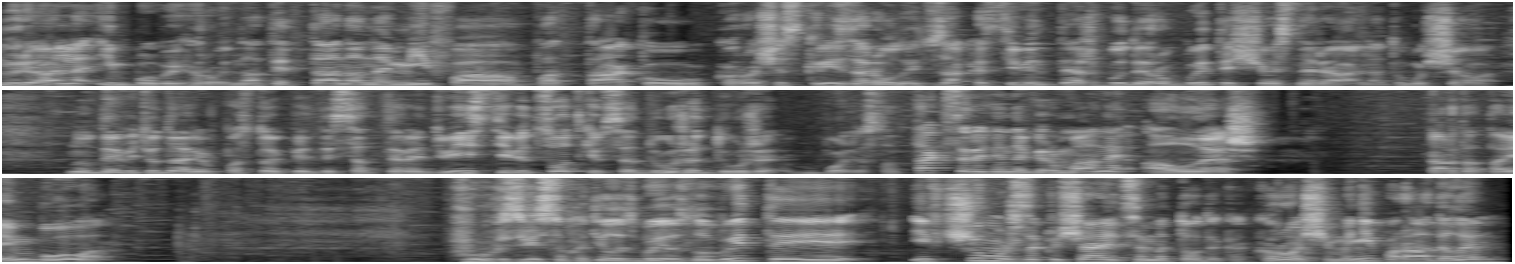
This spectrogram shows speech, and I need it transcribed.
Ну реально імбовий герой. На титана, на міфа, в атаку. Коротше, скрізь зарулить. В захисті він теж буде робити щось нереальне, тому що. Ну, 9 ударів по 150-200% це дуже-дуже болісно. Так, середній набір мани, але ж карта та імбова. Фух, звісно, хотілося б її зловити. І в чому ж заключається методика? Коротше, мені порадили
